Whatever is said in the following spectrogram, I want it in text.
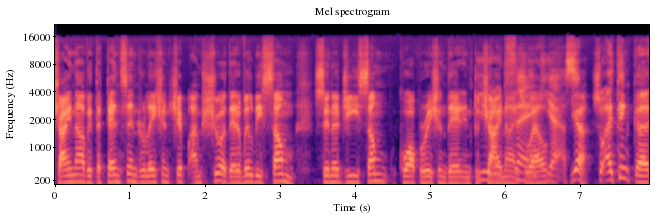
China with the Tencent relationship, I'm sure there will be some synergy, some cooperation there into you China think, as well. Yes. Yeah. So I think uh,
